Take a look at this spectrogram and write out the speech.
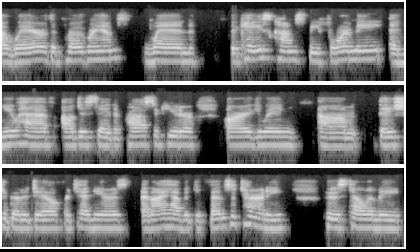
aware of the programs when the case comes before me and you have, I'll just say the prosecutor arguing um, they should go to jail for 10 years. And I have a defense attorney who's telling me,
